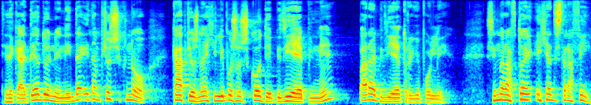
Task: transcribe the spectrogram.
Τη δεκαετία του 90 ήταν πιο συχνό κάποιος να έχει λίπος στο σηκώτη επειδή έπινε παρά επειδή έτρωγε πολύ. Σήμερα αυτό έχει αντιστραφεί.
